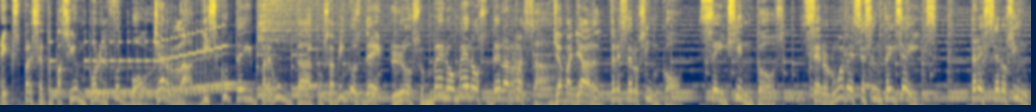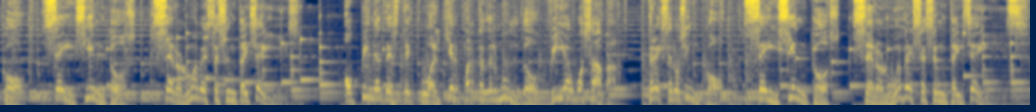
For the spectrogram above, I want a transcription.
Expresa tu pasión por el fútbol. Charla, discute y pregunta a tus amigos de los meromeros de la raza. Llama ya al 305 600 0966 305-600-0966. Opina desde cualquier parte del mundo vía WhatsApp 305-600-0966.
